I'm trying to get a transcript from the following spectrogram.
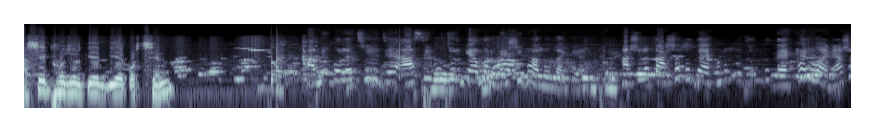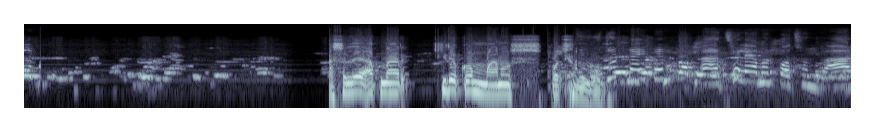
আশিফ হুজুরকে বিয়ে করছেন। আমি বলেছি যে আসিফ হুজুরকে আমার বেশি ভালো লাগে। আসলে তার সাথে তো এখনও পর্যন্ত দেখাই হয়নি। আসলে আসলে আপনার কীরকম মানুষ পছন্দ? ছেলে আমার পছন্দ আর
